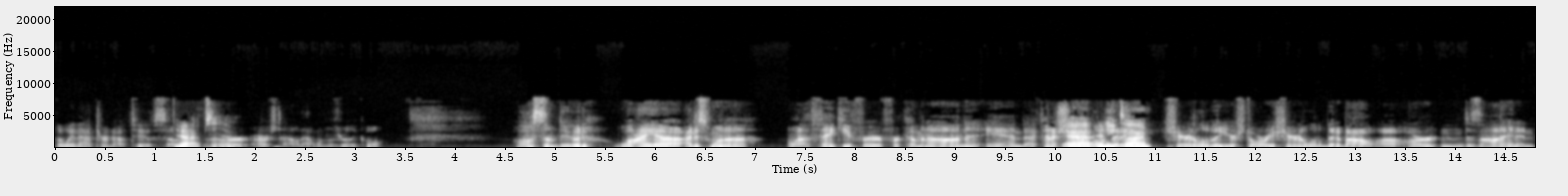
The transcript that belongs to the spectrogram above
the way that turned out too. So yeah, absolutely. Art, art style that one was really cool. Awesome, dude. Well, I uh, I just want to want to thank you for for coming on and uh, kind of sharing yeah, a little anytime. bit of, sharing a little bit of your story, sharing a little bit about uh, art and design and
